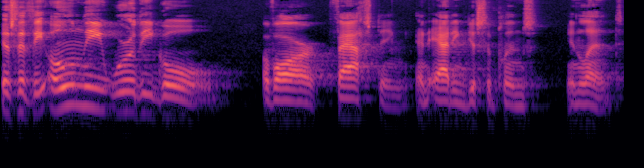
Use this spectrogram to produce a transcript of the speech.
is that the only worthy goal of our fasting and adding disciplines in Lent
